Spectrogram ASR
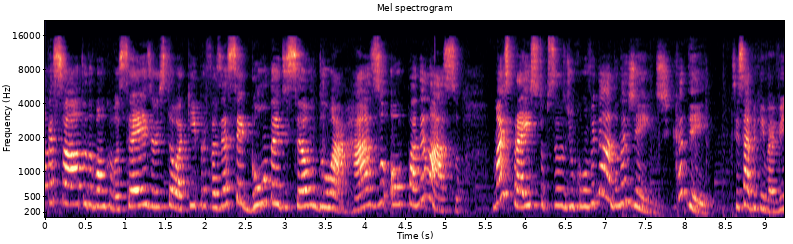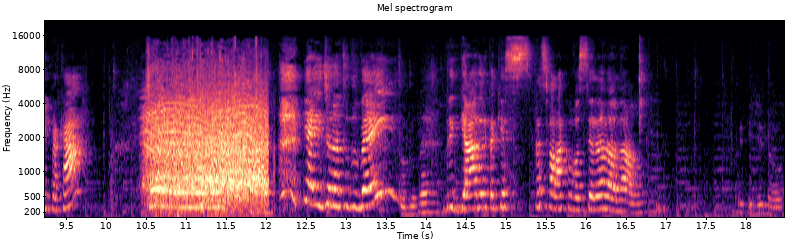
pessoal, tudo bom com vocês? Eu estou aqui para fazer a segunda edição do Arraso ou Panelaço. Mas para isso estou precisando de um convidado, né gente? Cadê? Você sabe quem vai vir pra cá? E aí, Jonathan, tudo bem? Tudo bem? Obrigada, ele tá aqui se falar com você. Não, não, não. Aqui de novo.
